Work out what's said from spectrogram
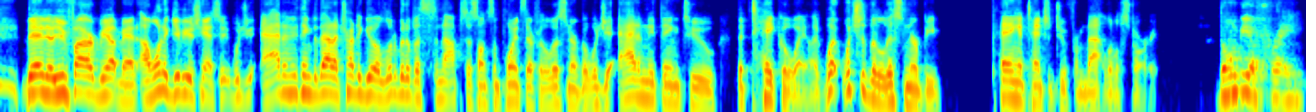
Daniel, you fired me up, man. I want to give you a chance. Would you add anything to that? I tried to give a little bit of a synopsis on some points there for the listener, but would you add anything to the takeaway? Like what what should the listener be paying attention to from that little story? Don't be afraid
